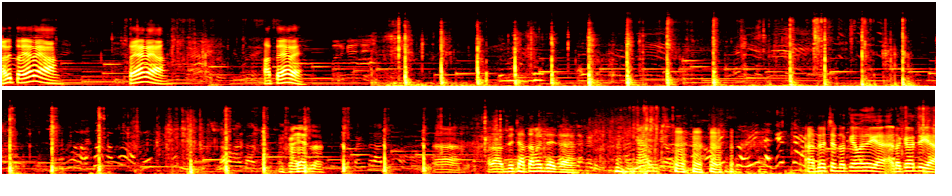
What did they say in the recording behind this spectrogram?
अरे तयार हा तयार हा हा तयार हा। अद्वैतच्या हातामध्ये द्यायचा अद्वैतच्या डोक्यामध्ये घ्या डोक्यावरती घ्या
